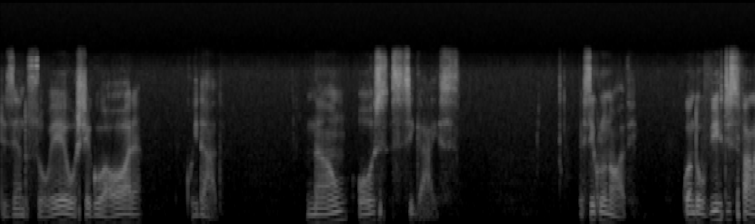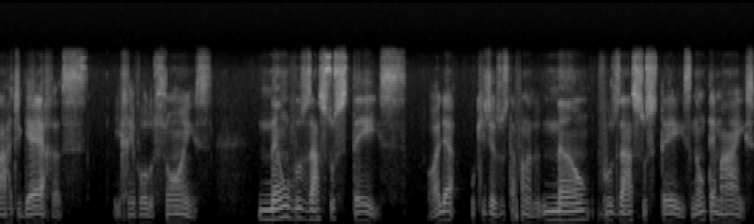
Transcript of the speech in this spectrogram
dizendo sou eu, chegou a hora. Cuidado. Não os sigais. Versículo 9. Quando ouvirdes falar de guerras e revoluções, não vos assusteis. Olha o que Jesus está falando. Não vos assusteis, não temais,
